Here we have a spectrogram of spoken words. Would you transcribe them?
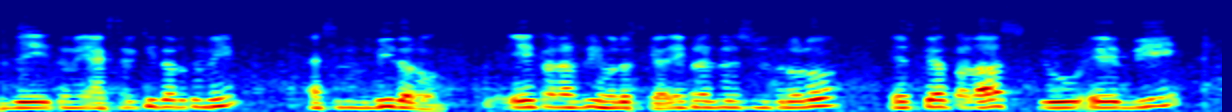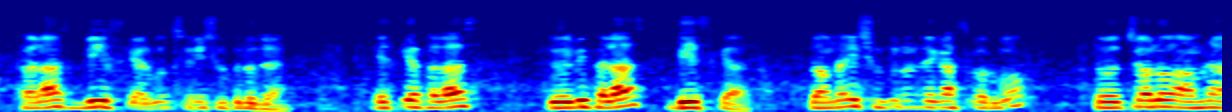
যদি তুমি এক্সের কি ধরো তুমি এক্স যদি বি ধরো এ প্লাস বি হলো স্কোয়ার এ প্লাস বি সূত্র হলো a square plus two a b plus b square বুঝছ? এই সূত্র যায়। A square plus two a b plus b square তো আমরা এই সূত্র অনুযায়ী কাজ করব, তো চলো আমরা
